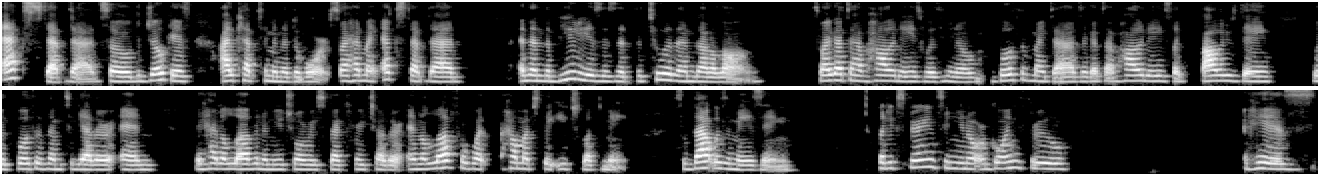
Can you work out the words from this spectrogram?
ex stepdad. So the joke is I kept him in the divorce. So I had my ex stepdad, and then the beauty is is that the two of them got along. So I got to have holidays with you know both of my dads. I got to have holidays like Father's Day with both of them together, and they had a love and a mutual respect for each other, and a love for what how much they each loved me. So that was amazing. But experiencing you know or going through his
